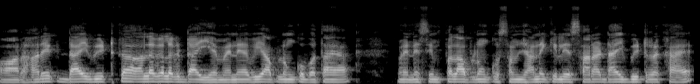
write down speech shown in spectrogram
और हर एक डाई बिट का अलग अलग डाई है। मैंने अभी आप लोगों को बताया, मैंने सिंपल आप लोगों को समझाने के लिए सारा डाई बिट रखा है।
